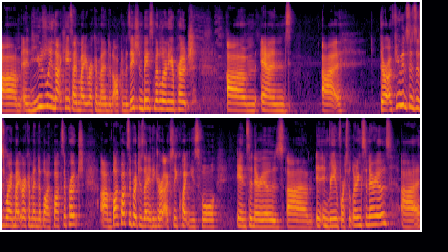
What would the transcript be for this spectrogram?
Um, and usually in that case, I might recommend an optimization-based meta-learning approach. Um, and uh, there are a few instances where I might recommend a black box approach. Um, black box approaches I think are actually quite useful in scenarios, um, in, in, reinforcement learning scenarios, uh,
